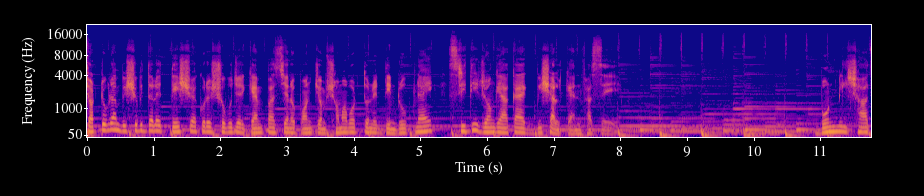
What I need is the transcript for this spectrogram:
চট্টগ্রাম বিশ্ববিদ্যালয়ের তেইশশো একরের সবুজের ক্যাম্পাস যেন পঞ্চম সমাবর্তনের দিন রূপ নেয়, স্মৃতির রঙে আঁকা এক বিশাল ক্যানভাসে। বন্নীল সাজ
